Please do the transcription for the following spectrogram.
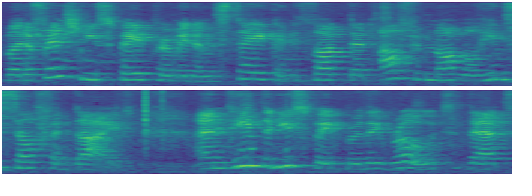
But a French newspaper made a mistake and thought that Alfred Nobel himself had died. And in the newspaper they wrote that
